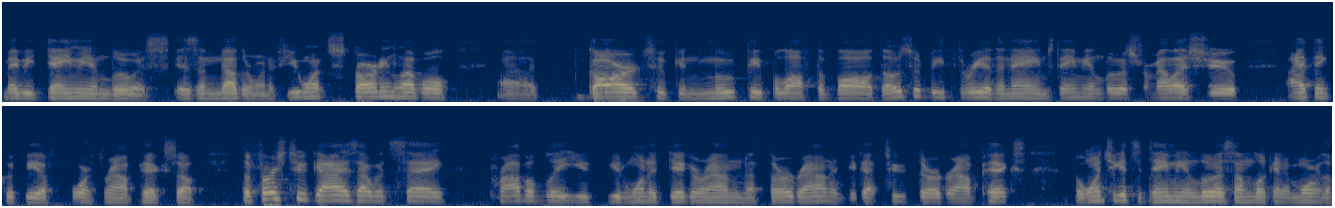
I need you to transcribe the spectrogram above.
maybe Damien Lewis is another one. If you want starting level uh, guards who can move people off the ball, those would be three of the names. Damien Lewis from LSU, I think, would be a fourth round pick. So the first two guys, I would say, probably you'd, you'd want to dig around in the third round, and you got two third round picks. But once you get to Damien Lewis, I'm looking at more of the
